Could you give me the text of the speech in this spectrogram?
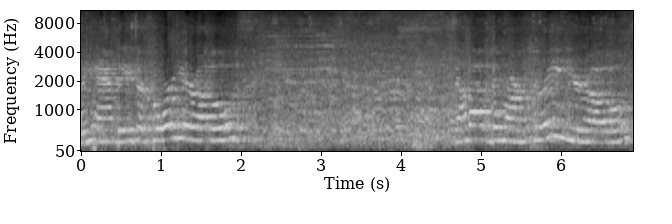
We have, these are four-year-olds. Some of them are three-year-olds.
